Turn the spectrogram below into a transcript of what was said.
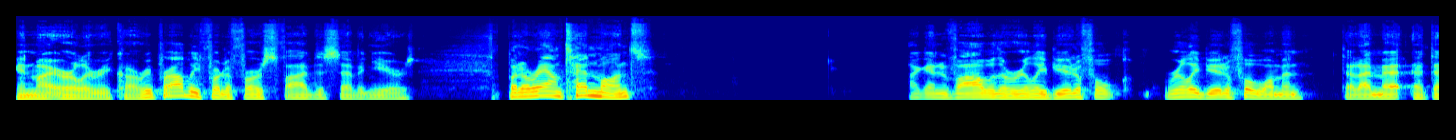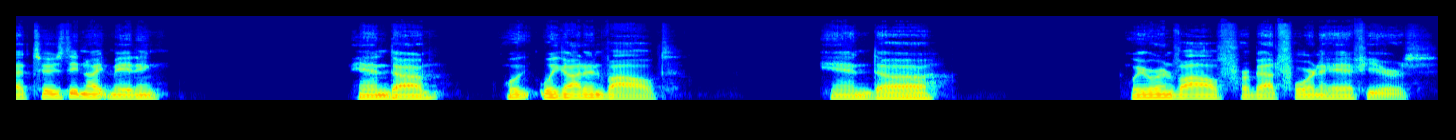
in my early recovery, probably for the first five to seven years. But around 10 months, I got involved with a really beautiful, really beautiful woman that I met at that Tuesday night meeting. And um, we, we got involved. And uh, we were involved for about four and a half years.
